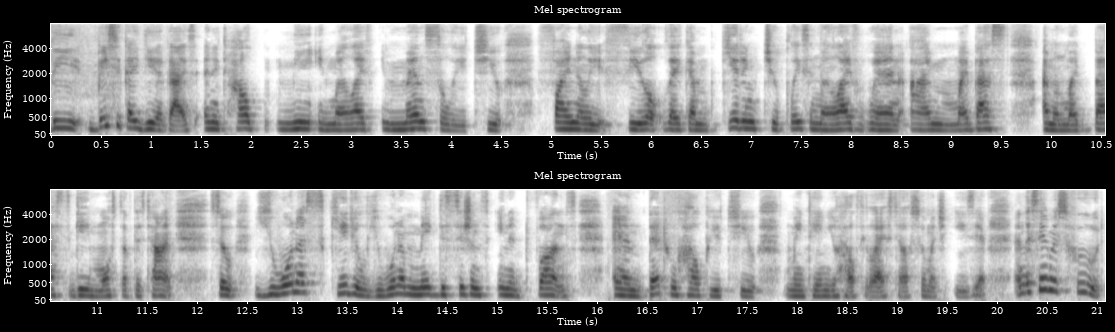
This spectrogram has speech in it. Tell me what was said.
the basic idea, guys, and it helped me in my life immensely to finally feel like I'm getting to a place in my life when I'm my best. I'm on my best game most of the time. So you want to schedule, you want to make decisions in advance, and that will help you to maintain your healthy lifestyle so much easier. And the same with food.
